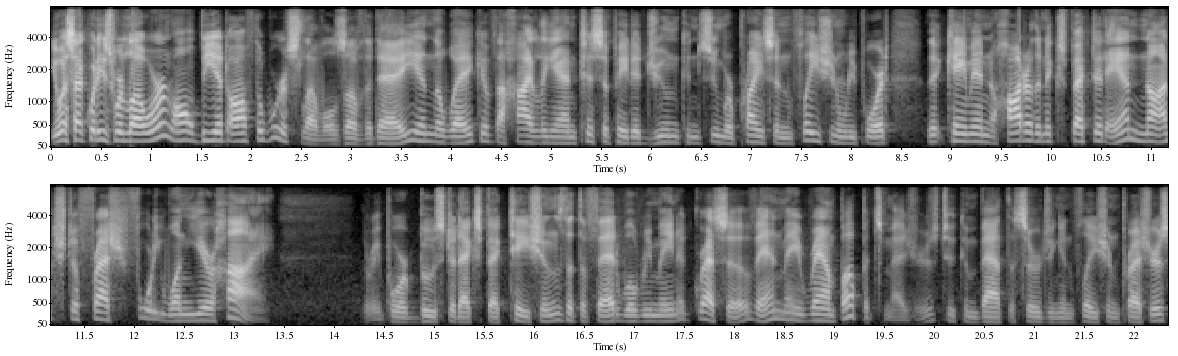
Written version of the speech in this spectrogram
U.S. equities were lower, albeit off the worst levels of the day, in the wake of the highly anticipated June consumer price inflation report that came in hotter than expected and notched a fresh 41 year high. The report boosted expectations that the Fed will remain aggressive and may ramp up its measures to combat the surging inflation pressures,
